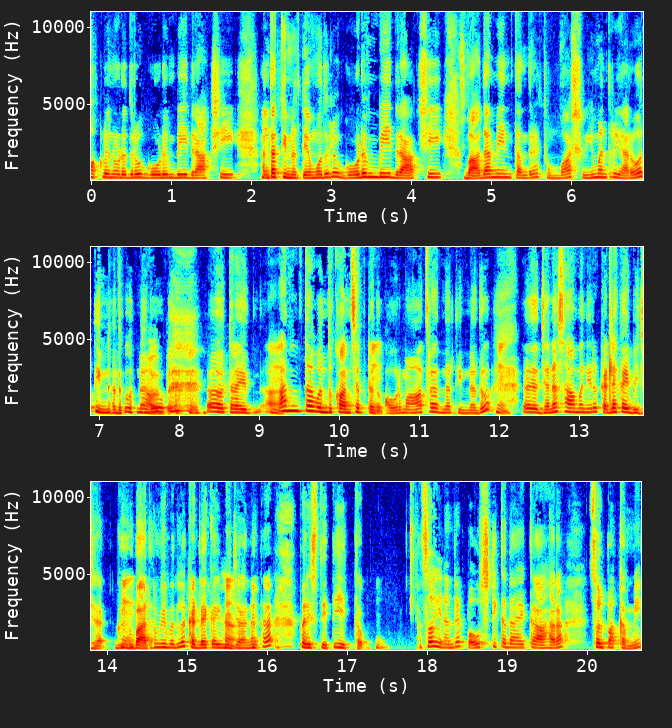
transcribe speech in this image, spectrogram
ಮಕ್ಕಳು ನೋಡಿದ್ರು ಗೋಡಂಬಿ ದ್ರಾಕ್ಷಿ ಅಂತ ತಿನ್ನುತ್ತೆ. ಮೊದಲು ಗೋಡಂಬಿ ದ್ರಾಕ್ಷಿ ಬಾದಾಮಿ ಅಂತಂದರೆ ತುಂಬ ಶ್ರೀಮಂತರು ಯಾರೋ ತಿನ್ನೋದು ಅನ್ನೋದು ಥರ ಅಂತ ಒಂದು ಕಾನ್ಸೆಪ್ಟ್ ಅದು. ಅವ್ರು ಮಾತ್ರ ಅದನ್ನ ತಿನ್ನೋದು. ಜನಸಾಮಾನ್ಯರು ಕಡಲೆಕಾಯಿ ಬೀಜ. ಬಾದಾಮಿ ಬದಲು ಕಡಲೆಕಾಯಿ ಬೀಜ. ಅನ್ನೋ ಥರ ಪರಿಸ್ಥಿತಿ ಇತ್ತು. ಸೊ ಏನಂದರೆ ಪೌಷ್ಟಿಕದಾಯಕ ಆಹಾರ ಸ್ವಲ್ಪ ಕಮ್ಮಿ,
